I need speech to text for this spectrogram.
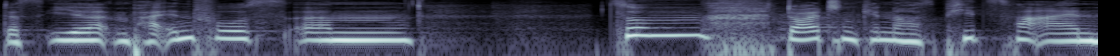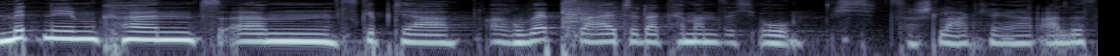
dass ihr ein paar Infos ähm, zum Deutschen Kinderhospizverein mitnehmen könnt. Ähm, es gibt ja eure Webseite, da kann man sich, oh, ich zerschlag hier gerade alles,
